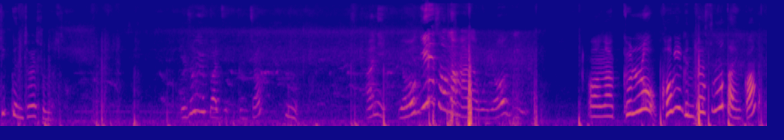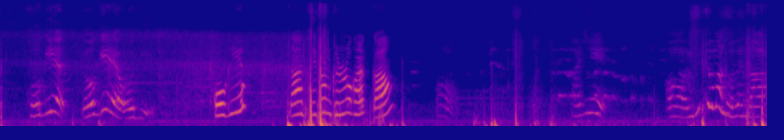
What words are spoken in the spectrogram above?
집 근처에 숨었어. 예성이 빠지 근처? 응. 아니 여기에서만 하라고 여기. 어, 나 글로, 거기 근처에 숨었다니까? 거기에 여기에 어디? 거기에? 나 지금 글로 갈까? 어. 다시 어 20초만 더 된다.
